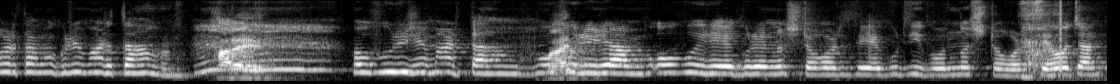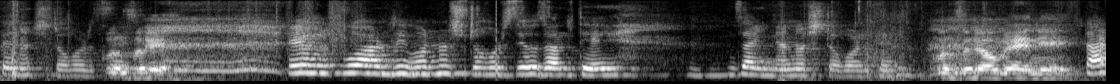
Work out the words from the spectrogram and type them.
করতাম ওগুলো মারতাম। আরে ও বুড়িরে মারতাম ও বুড়িরে ও এগুলো নষ্ট করছে এগুর জীবন নষ্ট করছে ও জানতে নষ্ট করছে। পুয়ার জীবন নষ্ট করছে ও জানতে। যাই না নষ্ট নিয়ে তার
